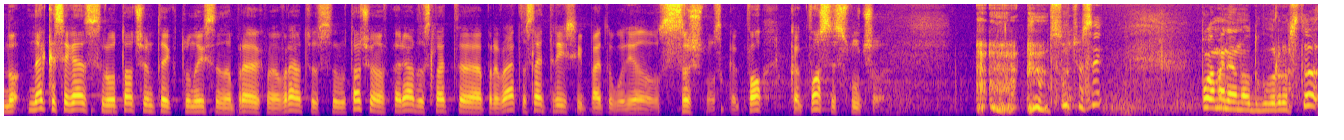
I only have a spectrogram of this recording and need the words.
но нека сега се съсредоточим, тъй като наистина направихме времето, да се съсредоточим в периода след преврата, след 35-та година всъщност. Какво, какво се случва? Случва се поемане на отговорността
